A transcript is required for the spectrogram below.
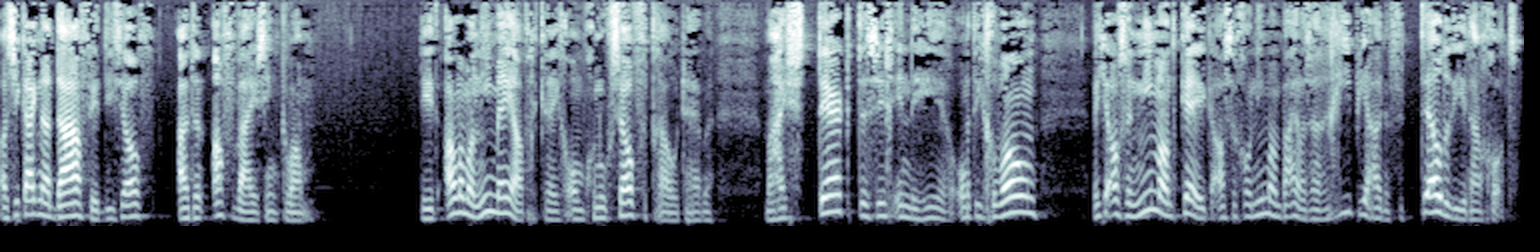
Als je kijkt naar David die zelf uit een afwijzing kwam. Die het allemaal niet mee had gekregen om genoeg zelfvertrouwen te hebben. Maar hij sterkte zich in de Heer. Omdat hij gewoon, weet je, als er niemand keek, als er gewoon niemand bij was, dan riep hij uit en vertelde hij het aan God.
